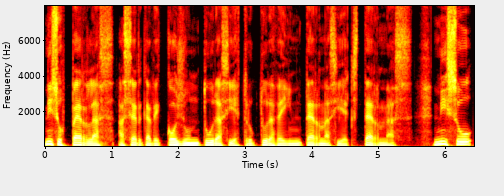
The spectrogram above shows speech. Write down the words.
ni sus perlas acerca de coyunturas y estructuras de internas y externas, ni su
